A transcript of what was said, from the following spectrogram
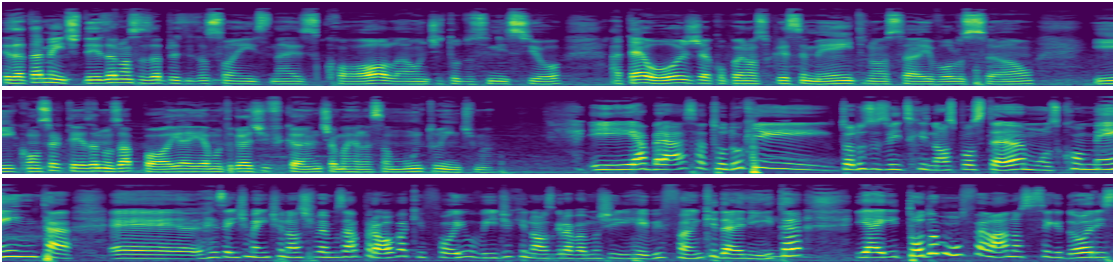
Exatamente, desde as nossas apresentações na escola, onde tudo se iniciou, até hoje acompanha nosso crescimento, nossa evolução e com certeza nos apoia e é muito gratificante, é uma relação muito íntima e abraça tudo que todos os vídeos que nós postamos, comenta. É, recentemente nós tivemos a prova que foi o vídeo que nós gravamos de Rave Funk da Anitta. Sim. E aí todo mundo foi lá, nossos seguidores,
